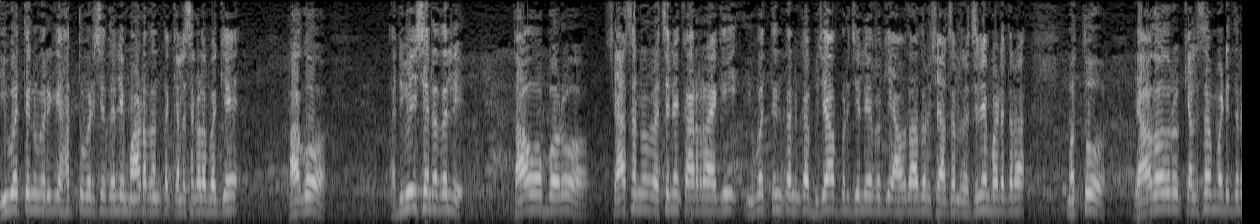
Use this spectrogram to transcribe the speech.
ಇವತ್ತಿನವರೆಗೆ ಹತ್ತು ವರ್ಷದಲ್ಲಿ ಮಾಡದಂಥ ಕೆಲಸಗಳ ಬಗ್ಗೆ ಹಾಗೂ ಅಧಿವೇಶನದಲ್ಲಿ ತಾವೊಬ್ಬರು ಶಾಸನ ರಚನೆಕಾರರಾಗಿ ಇವತ್ತಿನ ತನಕ ಬಿಜಾಪುರ ಜಿಲ್ಲೆಯ ಬಗ್ಗೆ ಯಾವುದಾದ್ರೂ ಶಾಸನ ರಚನೆ ಮಾಡಿದ್ರ? ಮತ್ತು ಯಾವುದಾದ್ರೂ ಕೆಲಸ ಮಾಡಿದ್ರ?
